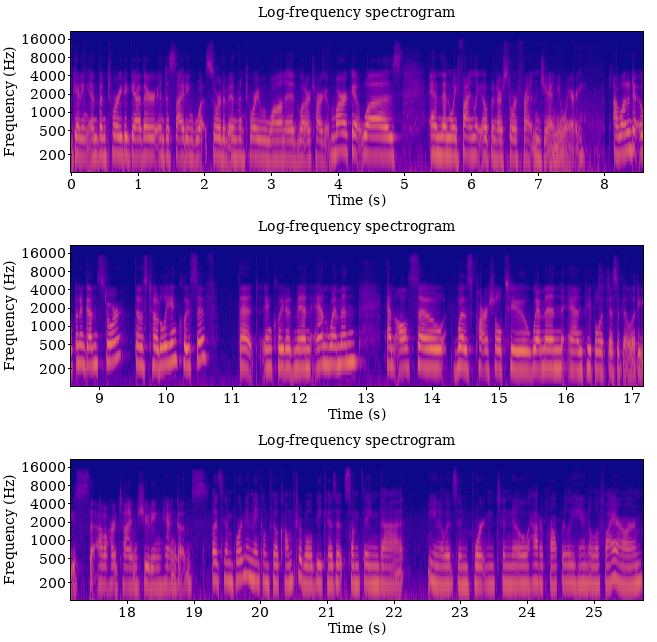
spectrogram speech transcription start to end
getting inventory together and deciding what sort of inventory we wanted, what our target market was, and then we finally opened our storefront in January. I wanted to open a gun store that was totally inclusive, that included men and women, and also was partial to women and people with disabilities that have a hard time shooting handguns. It's important to make them feel comfortable because it's something that, you know, it's important to know how to properly handle a firearm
